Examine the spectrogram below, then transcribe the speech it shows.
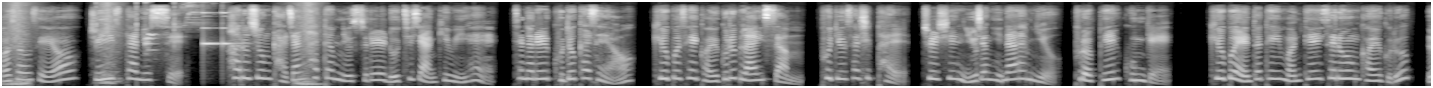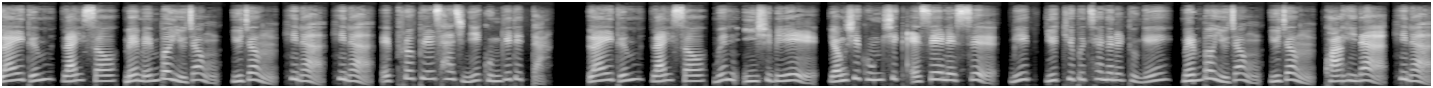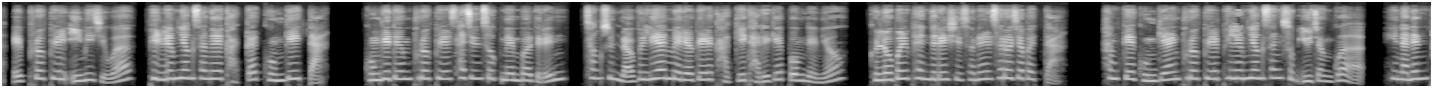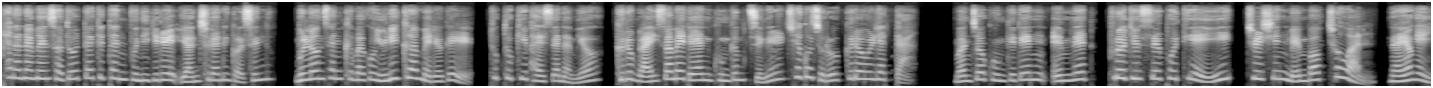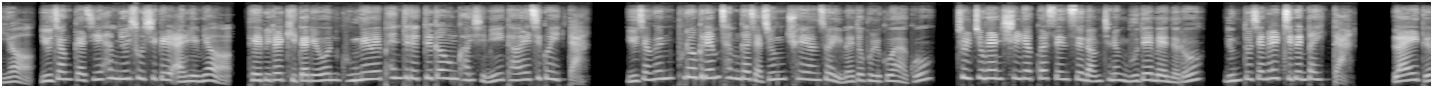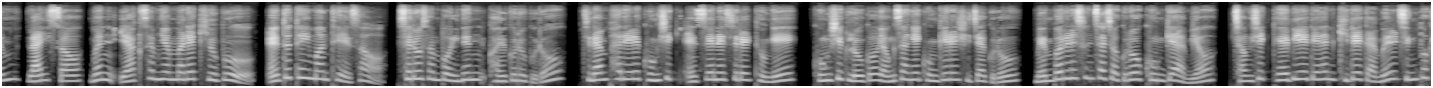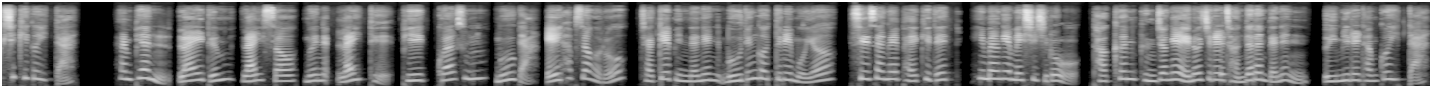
어서오세요. 주이스타 뉴스. 하루 중 가장 핫한 뉴스를 놓치지 않기 위해 채널을 구독하세요. 큐브 새 걸그룹 라인썸, 푸듀 48, 출신 유정희나 합류, 프로필 공개. 큐브 엔터테인먼트의 새로운 걸그룹 라이듬, 라이서, 매 멤버 유정, 유정, 희나, 희나의 프로필 사진이 공개됐다. 라이듬, 라이서은 22일 영시 공식 SNS 및 유튜브 채널을 통해 멤버 유정, 유정, 과희나, 희나의 프로필 이미지와 필름 영상을 각각 공개했다. 공개된 프로필 사진 속 멤버들은 청순 러블리한 매력을 각기 다르게 뽐내며 글로벌 팬들의 시선을 사로잡았다. 함께 공개한 프로필 필름 영상 속 유정과 희나는 편안하면서도 따뜻한 분위기를 연출하는 것은 물론 상큼하고 유니크한 매력을 톡톡히 발산하며 그룹 라이썸에 대한 궁금증을 최고조로 끌어올렸다. 먼저 공개된 엠넷 프로듀스 48 출신 멤버 초원, 나영에 이어 유정까지 합류 소식을 알리며 데뷔를 기다려온 국내외 팬들의 뜨거운 관심이 더해지고 있다. 유정은 프로그램 참가자 중 최연소임에도 불구하고 출중한 실력과 센스 넘치는 무대 매너로 눈도장을 찍은 바 있다. 라이듬, 라이서는 약 3년 만에 큐브 엔터테인먼트에서 새로 선보이는 걸그룹으로 지난 8일 공식 SNS를 통해 공식 로고 영상의 공개를 시작으로 멤버를 순차적으로 공개하며 정식 데뷔에 대한 기대감을 증폭시키고 있다. 한편 라이듬, 라이서는 라이트, 빛과 숨, 무가의 합성어로 작게 빛나는 모든 것들이 모여 세상을 밝히듯 희망의 메시지로 더 큰 긍정의 에너지를 전달한다는 의미를 담고 있다.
